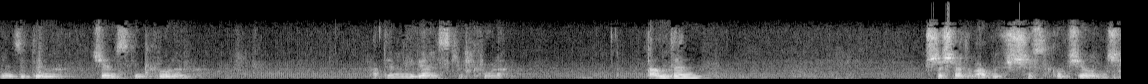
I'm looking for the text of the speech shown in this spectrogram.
między tym ziemskim królem a tym niebiańskim królem. Tamten przyszedł, aby wszystko wziąć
